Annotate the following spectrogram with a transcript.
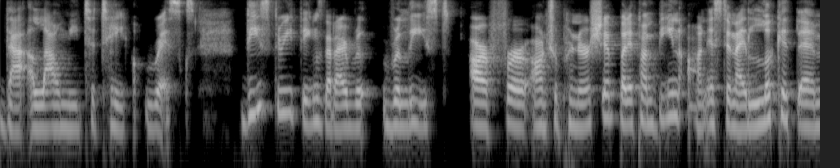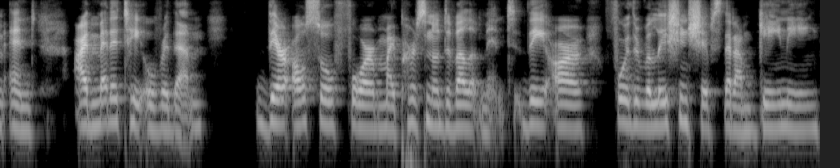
that allow me to take risks. These three things that I re- released are for entrepreneurship, but if I'm being honest and I look at them and I meditate over them. They're also for my personal development. They are for the relationships that I'm gaining,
